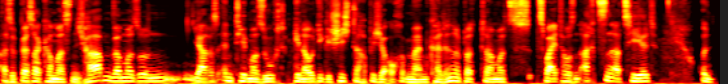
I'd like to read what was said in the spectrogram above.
Also besser kann man es nicht haben, wenn man so ein Jahresendthema sucht. Genau die Geschichte habe ich ja auch in meinem Kalenderblatt damals 2018 erzählt. Und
